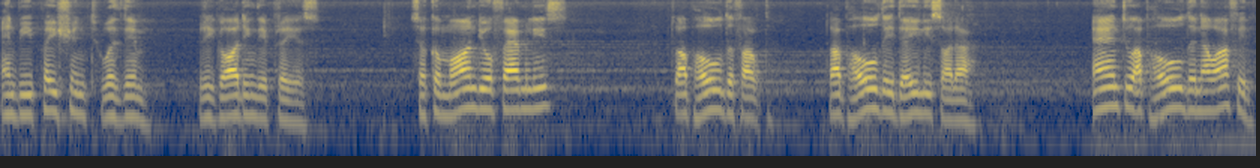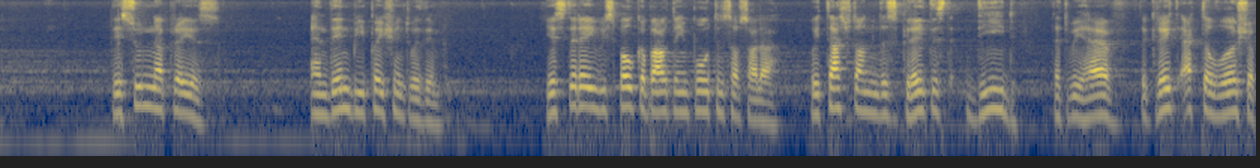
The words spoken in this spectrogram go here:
and be patient with them regarding their prayers. So command your families to uphold the fard, to uphold their daily salah, and to uphold the nawafil, the sunnah prayers, and then be patient with them. Yesterday we spoke about the importance of salah. We touched on this greatest deed that we have, the great act of worship,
